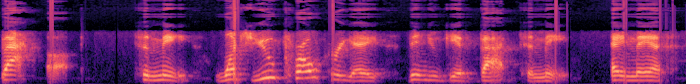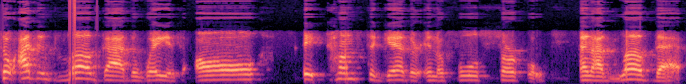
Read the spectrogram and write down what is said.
back up to me. Once you procreate, then you give back to me. Amen. So I just love God the way it's all, it comes together in a full circle. And I love that.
